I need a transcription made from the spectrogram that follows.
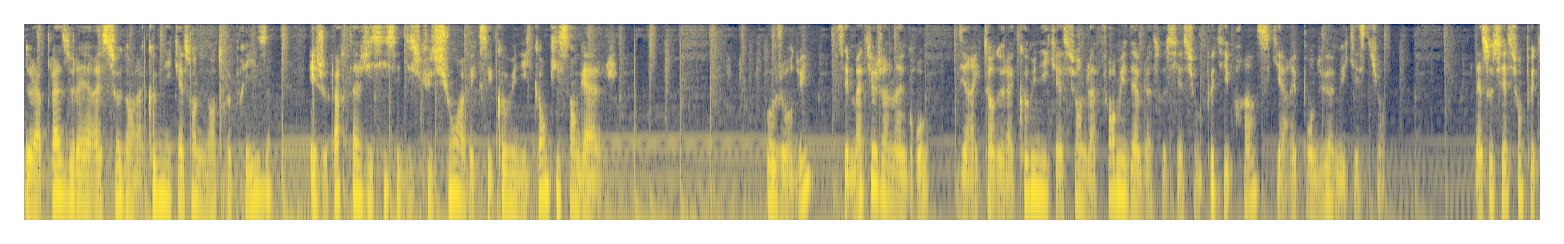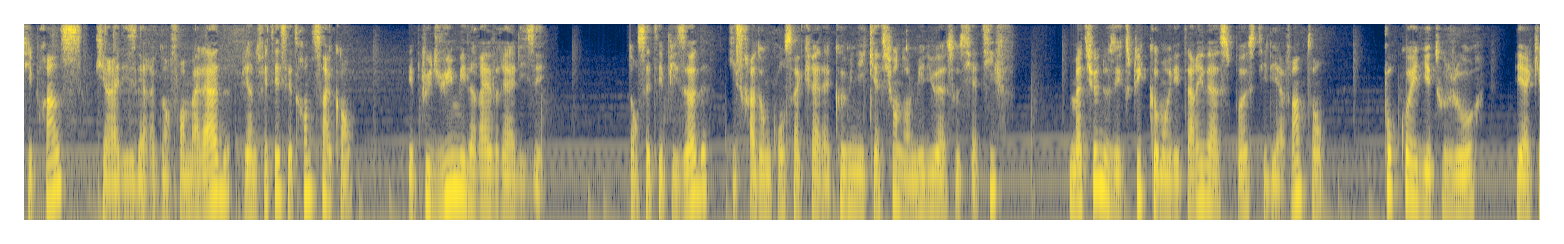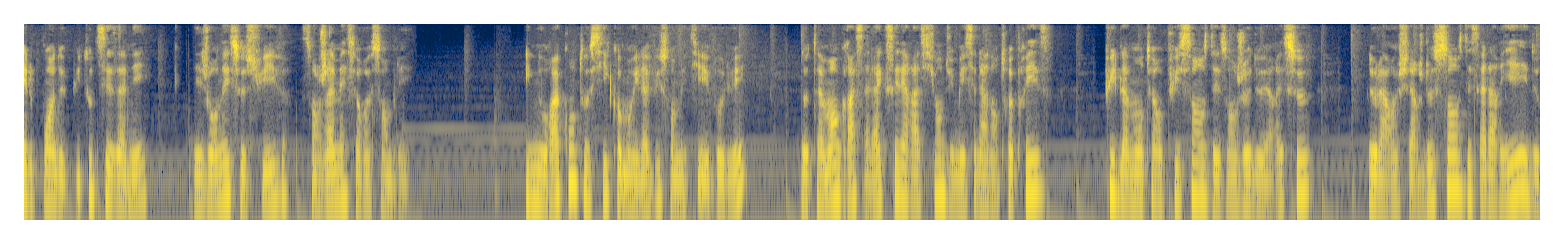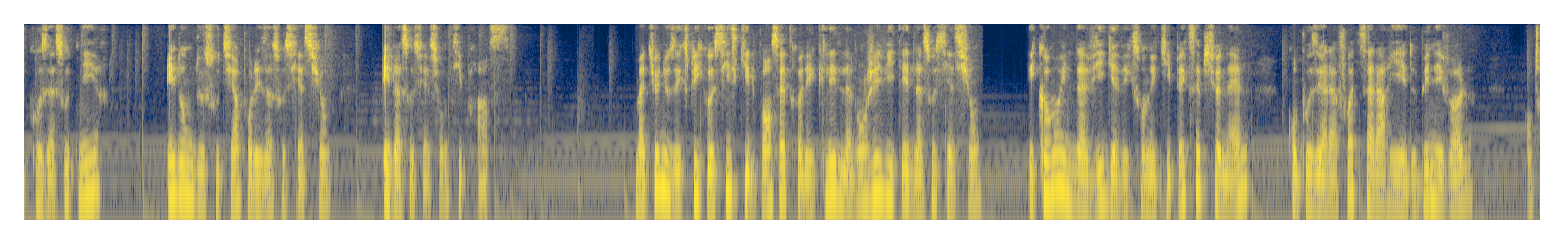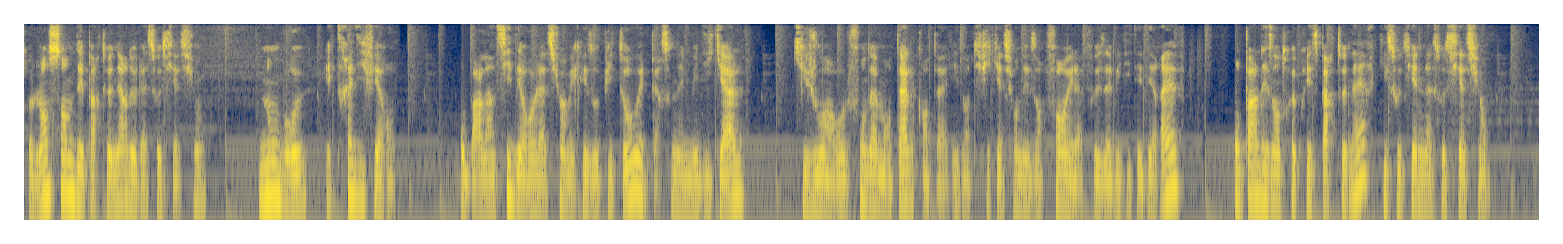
de la place de la RSE dans la communication des entreprises et je partage ici ces discussions avec ces communicants qui s'engagent. Aujourd'hui, c'est Mathieu Janingro, directeur de la communication de la formidable association Petit Prince, qui a répondu à mes questions. L'association Petit Prince, qui réalise les rêves d'enfants malades, vient de fêter ses 35 ans et plus de 8000 rêves réalisés. Dans cet épisode, qui sera donc consacré à la communication dans le milieu associatif, Mathieu nous explique comment il est arrivé à ce poste il y a 20 ans, pourquoi il y est toujours et à quel point depuis toutes ces années, les journées se suivent sans jamais se ressembler. Il nous raconte aussi comment il a vu son métier évoluer, notamment grâce à l'accélération du mécénat d'entreprise, puis de la montée en puissance des enjeux de RSE, de la recherche de sens des salariés et de causes à soutenir, et donc de soutien pour les associations et l'association Petit Prince. Mathieu nous explique aussi ce qu'il pense être les clés de la longévité de l'association et comment il navigue avec son équipe exceptionnelle, composée à la fois de salariés et de bénévoles, entre l'ensemble des partenaires de l'association, nombreux et très différents. On parle ainsi des relations avec les hôpitaux et le personnel médical, qui jouent un rôle fondamental quant à l'identification des enfants et la faisabilité des rêves. On parle des entreprises partenaires qui soutiennent l'association,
